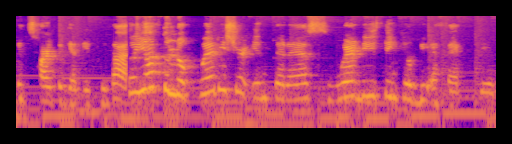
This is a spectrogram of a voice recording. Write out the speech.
It's hard to get into that. So you have to look where is your interest, where do you think you'll be effective?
